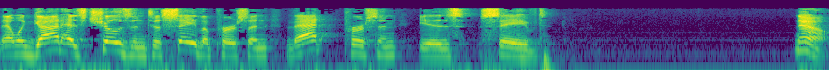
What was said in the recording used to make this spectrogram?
That when God has chosen to save a person, that person is saved. Now,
